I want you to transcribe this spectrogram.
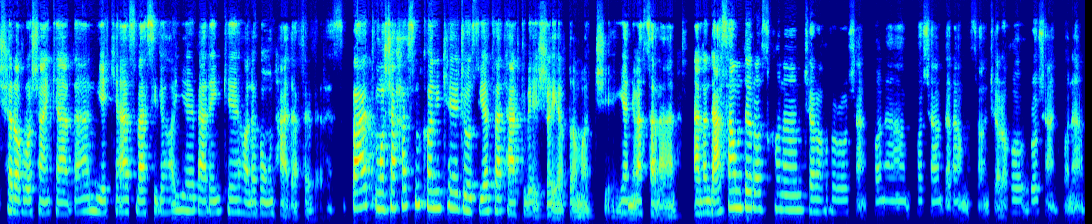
چراغ روشن کردن یکی از وسیله های برای اینکه حالا به اون هدفه برسه. بعد مشخص می‌کنی که جزئیات و ترتیب اجرای اقدامات چیه. یعنی مثلا الان دستمو دراز کنم چراغ رو روشن کنم پاشم برم مثلا چراغ رو روشن کنم.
